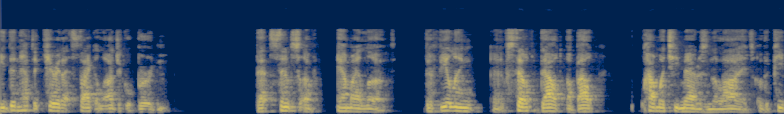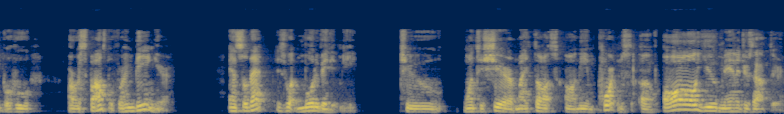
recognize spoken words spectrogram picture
He didn't have to carry that psychological burden, that sense of, am I loved? The feeling of self doubt about how much he matters in the lives of the people who are responsible for him being here. And so that is what motivated me to want to share my thoughts on the importance of all you managers out there.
